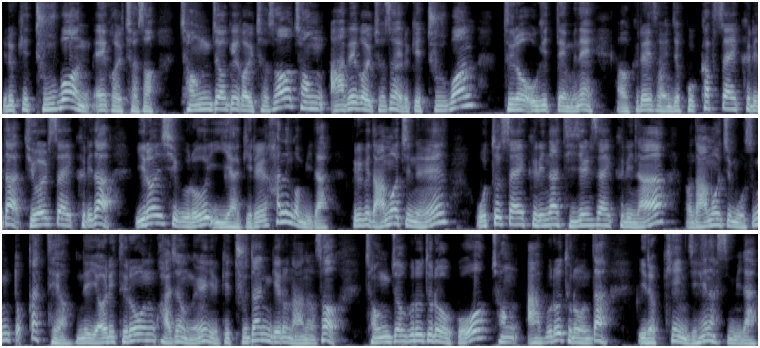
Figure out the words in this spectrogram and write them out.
이렇게 두 번에 걸쳐서, 정적에 걸쳐서, 정압에 걸쳐서 이렇게 두 번 들어오기 때문에, 어, 그래서 이제 복합 사이클이다, 듀얼 사이클이다, 이런 식으로 이야기를 하는 겁니다. 그리고 나머지는 오토 사이클이나 디젤 사이클이나 어, 나머지 모습은 똑같아요. 근데 열이 들어오는 과정을 이렇게 두 단계로 나눠서 정적으로 들어오고 정압으로 들어온다. 이렇게 이제 해놨습니다.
